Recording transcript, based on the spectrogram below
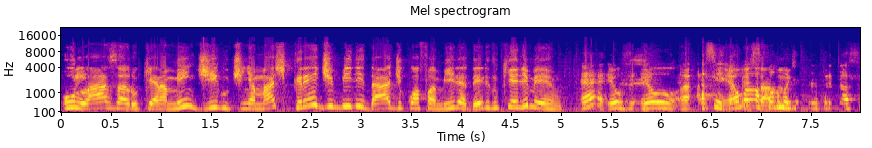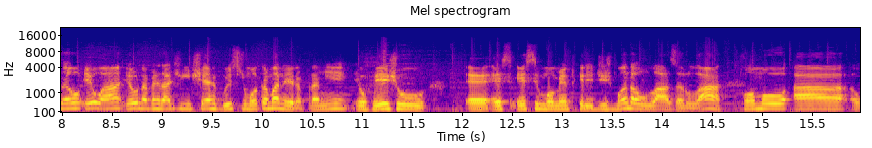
o Lázaro, que era mendigo, tinha mais credibilidade com a família dele do que ele mesmo. É, eu, eu assim, é uma forma de interpretação. Eu, eu, na verdade, enxergo isso de uma outra maneira. Para mim, eu vejo é, esse, esse, momento que ele diz, manda o Lázaro lá, como a, a,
